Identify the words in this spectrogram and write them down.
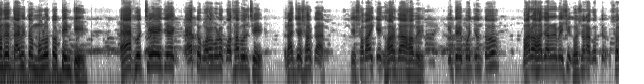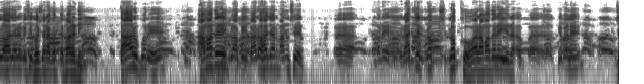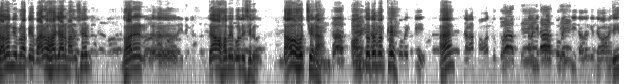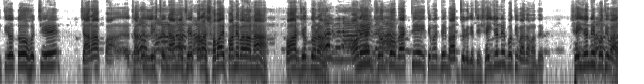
আমাদের দাবি তো মূলত তিনটি। এক হচ্ছে যে এত বড় বড় কথা বলছে রাজ্য সরকার যে সবাইকে ঘর দেওয়া হবে। কিন্তু এ পর্যন্ত বারো হাজারের বেশি ঘোষণা করতে, ষোলো হাজারের বেশি ঘোষণা করতে পারেনি। তার উপরে আমাদের এই ব্লকে বারো হাজার মানুষের মানে রাজ্যের লক্ষ- লক্ষ্য আর আমাদের এই কে বলে? জলঙ্গি ব্লকে বারো হাজার মানুষের ঘরের দেওয়া হবে বলেছিল। তাও হচ্ছে না। অন্তত পক্ষে হ্যাঁ? দ্বিতীয়ত হচ্ছে যারা যাদের লিস্টে নাম আছে তারা সবাই পানেবালা না পাওয়ার যোগ্য না। অনেক যোগ্য ব্যক্তি ইতিমধ্যেই বাদ চলে গেছে। সেই জন্যই প্রতিবাদ আমাদের। সেই জন্যই প্রতিবাদ।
